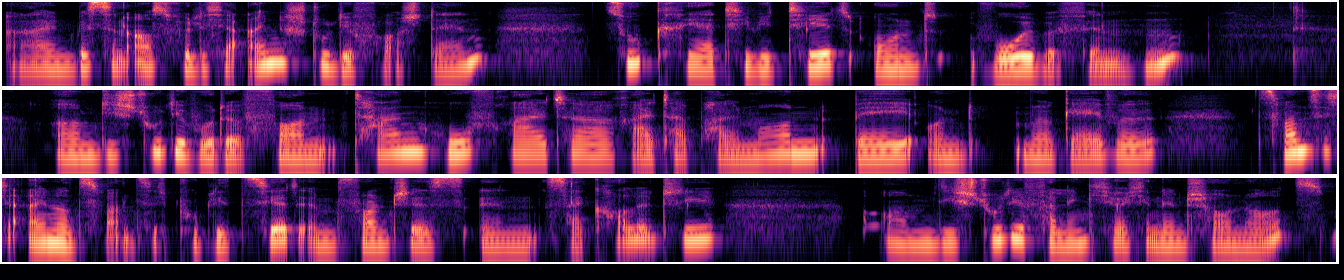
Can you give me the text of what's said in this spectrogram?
ein bisschen ausführlicher eine Studie vorstellen zu Kreativität und Wohlbefinden. Ähm, die Studie wurde von Tang, Hofreiter, Reiter Palmon, Bay und Murgavel 2021 publiziert im Frontiers in Psychology. Ähm, die Studie verlinke ich euch in den Show Notes.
